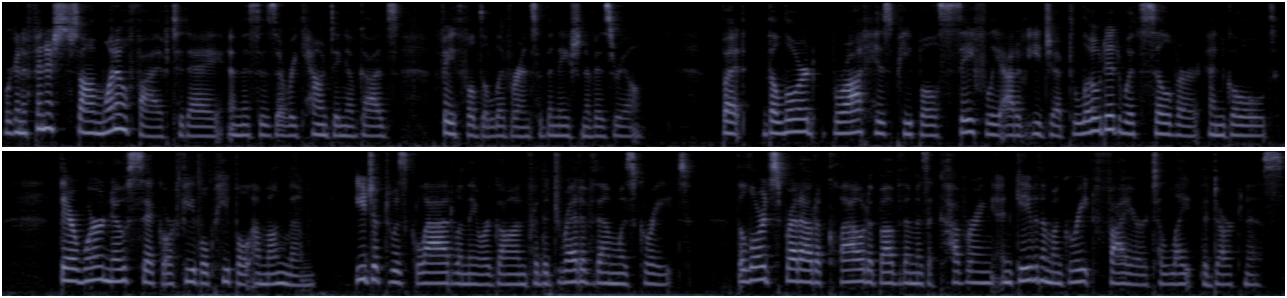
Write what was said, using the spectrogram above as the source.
We're going to finish Psalm 105 today, and this is a recounting of God's faithful deliverance of the nation of Israel. But the Lord brought his people safely out of Egypt, loaded with silver and gold. There were no sick or feeble people among them. Egypt was glad when they were gone, for the dread of them was great. The Lord spread out a cloud above them as a covering, and gave them a great fire to light the darkness.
